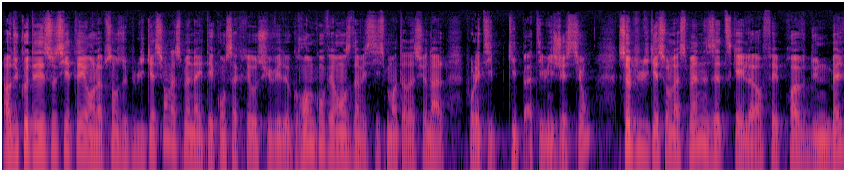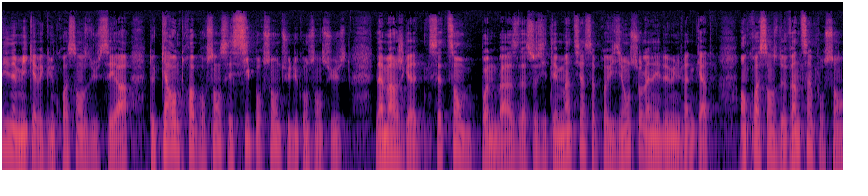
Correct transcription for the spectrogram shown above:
Alors du côté des sociétés, en l'absence de publication, la semaine a été consacrée au suivi de grandes conférences d'investissement international pour les l'équipe Atimis Gestion. Seule publication de la semaine, Zscaler fait preuve d'une belle dynamique avec une croissance du CA de 43%, c'est 6% au-dessus du consensus. La marge gagne 700 points de base. La société maintient sa prévision sur l'année 2024 en croissance de 25%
